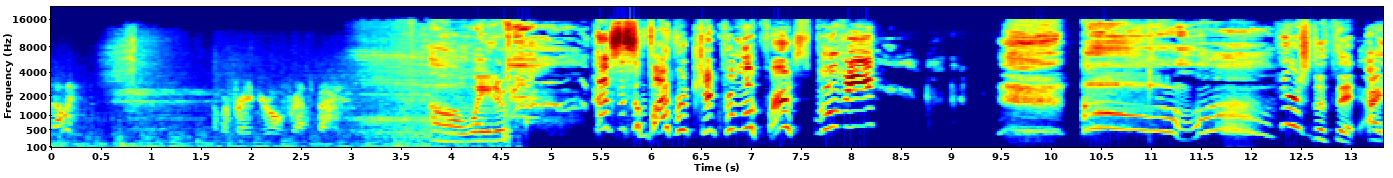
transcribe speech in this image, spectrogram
Sally, I'm afraid your old friend's back. Oh, wait a minute. That's the survivor chick from the first movie. Oh, here's the thing. I,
